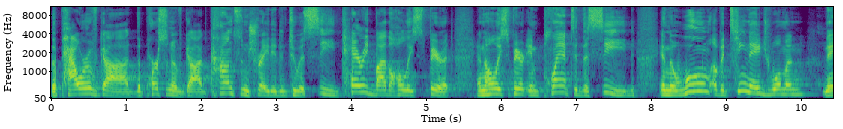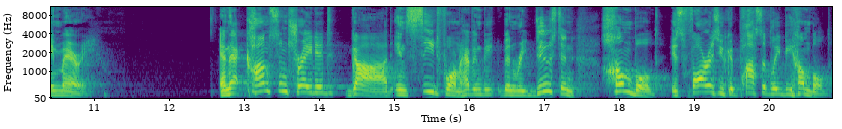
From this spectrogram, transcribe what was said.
The power of God, the person of God, concentrated into a seed carried by the Holy Spirit, and the Holy Spirit implanted the seed in the womb of a teenage woman named Mary. And that concentrated God in seed form, having been reduced and humbled as far as you could possibly be humbled,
